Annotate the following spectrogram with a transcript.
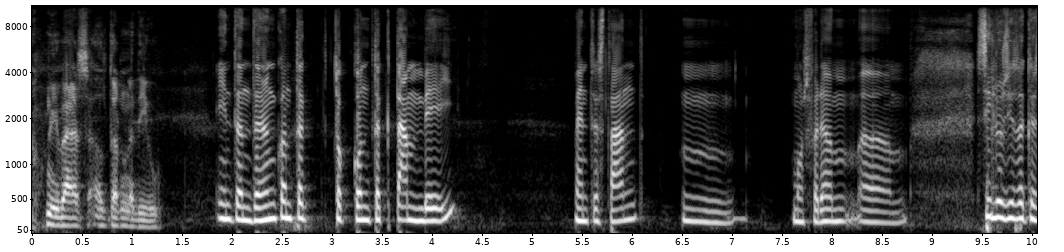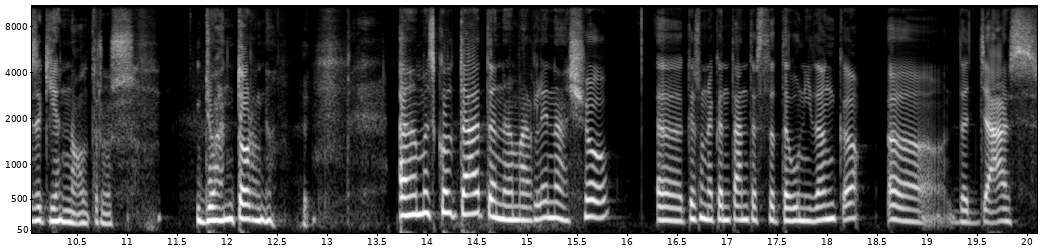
univers alternatiu. Intentarem contact contactar amb ell. Mentrestant, mm, mos farem eh, il·lusió de que és aquí amb nosaltres. Joan torna. Hem escoltat en Marlena Shaw eh, que és una cantant estatunidenca eh, de jazz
